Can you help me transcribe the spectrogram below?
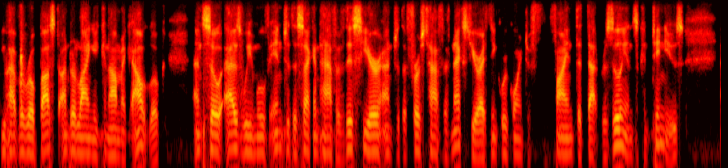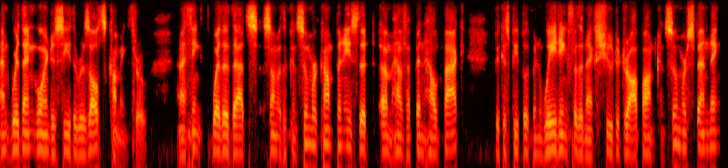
You have a robust underlying economic outlook. And so as we move into the second half of this year and to the first half of next year, I think we're going to find that that resilience continues and we're then going to see the results coming through. And I think whether that's some of the consumer companies that um, have been held back because people have been waiting for the next shoe to drop on consumer spending,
